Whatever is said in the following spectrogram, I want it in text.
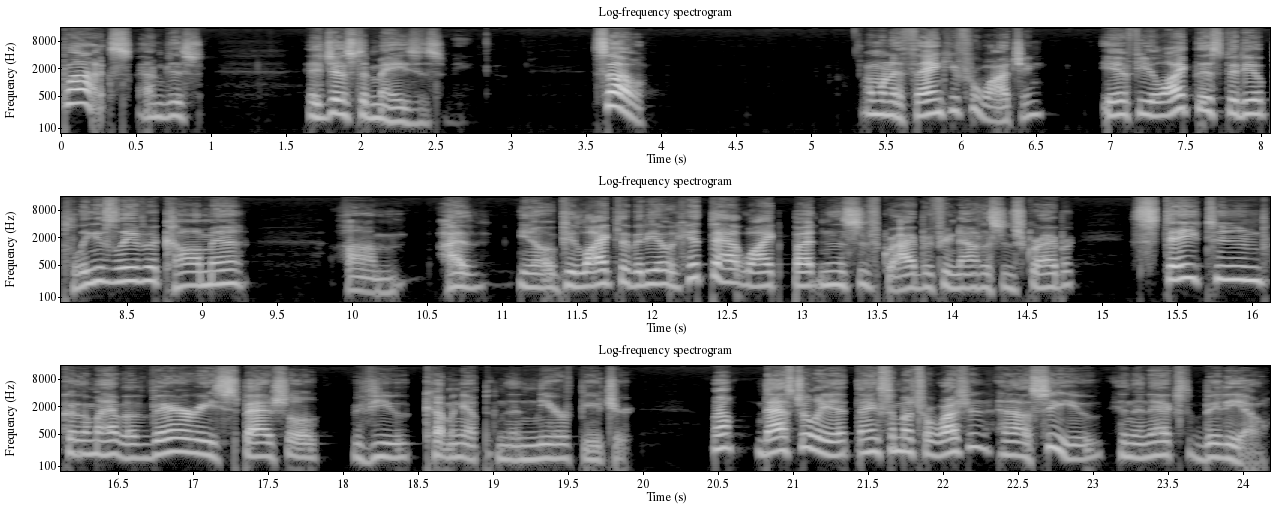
bucks. I'm just, it just amazes me. So, I want to thank you for watching. If you like this video, please leave a comment. Um, I've you know, if you like the video, hit that like button and subscribe if you're not a subscriber. Stay tuned because I'm going to have a very special review coming up in the near future. Well, that's really it. Thanks so much for watching, and I'll see you in the next video.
